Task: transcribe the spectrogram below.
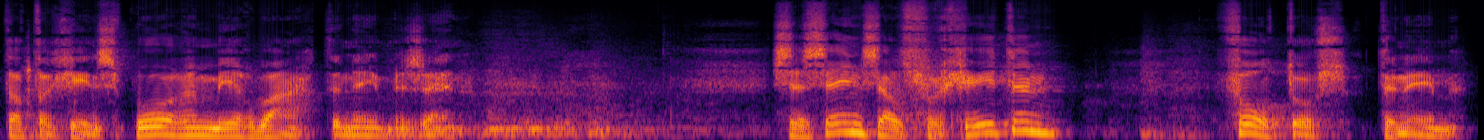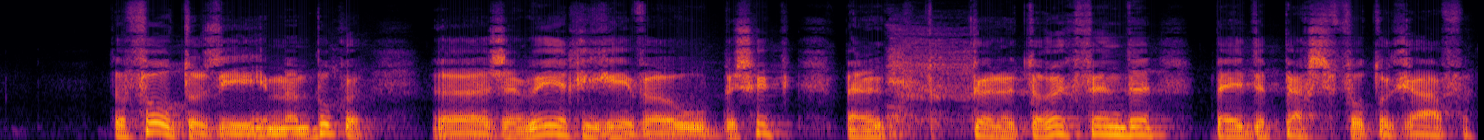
dat er geen sporen meer waar te nemen zijn. Ze zijn zelfs vergeten foto's te nemen. De foto's die in mijn boeken uh, zijn weergegeven, hoe beschikt, ben kunnen terugvinden bij de persfotografen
